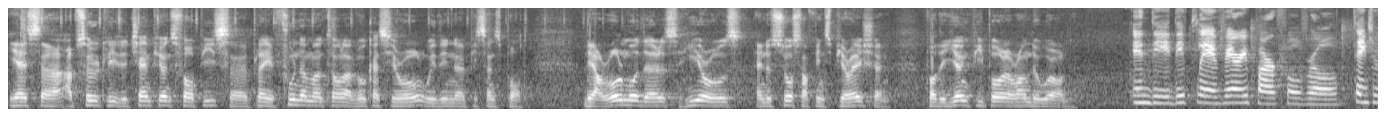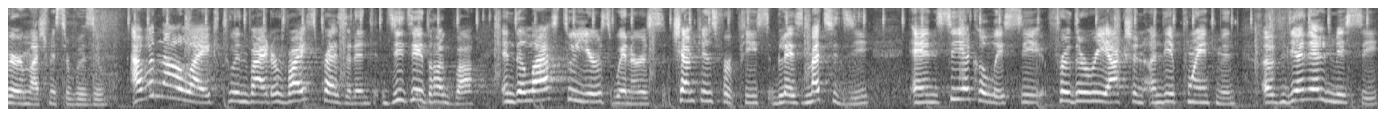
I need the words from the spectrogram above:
Yes, uh, absolutely. The champions for peace uh, play a fundamental advocacy role within uh, peace and sport. They are role models, heroes, and a source of inspiration for the young people around the world. Indeed, they play a very powerful role. Thank you very much, Mr. Bouzou. I would now like to invite our Vice President, Didier Drogba, and the last two years' winners, Champions for Peace, Blaise Matuidi, and Siya Kolisi, for their reaction on the appointment of Lionel Messi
